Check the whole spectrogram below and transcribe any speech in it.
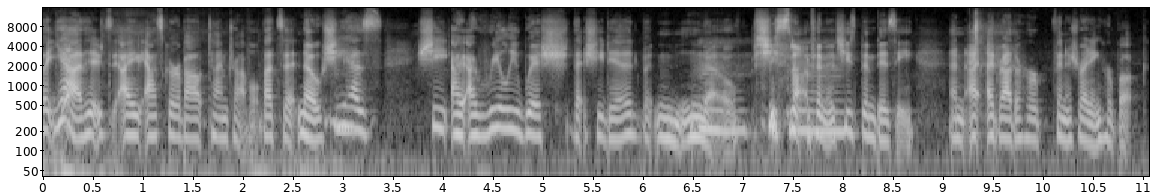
But yeah, it's- I ask her about time travel. That's it. No, she Mm-hmm. has. She, I, I really wish that she did, but no, Mm. she's not been. Mm-hmm. She's been busy, and I, I'd rather her finish writing her book.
